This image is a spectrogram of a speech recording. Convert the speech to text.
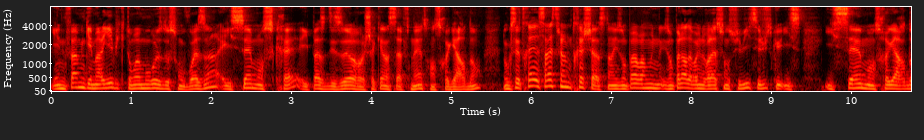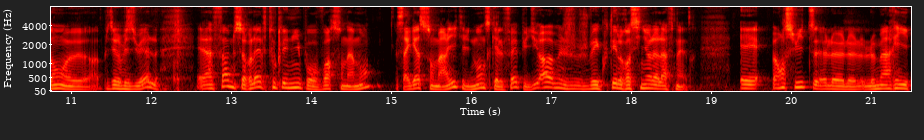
Il y a une femme qui est mariée puis qui tombe amoureuse de son voisin et ils s'aiment en secret et ils passent des heures chacun à sa fenêtre en se regardant. Donc c'est très, ça reste quand même très chaste. hein. Ils ont pas vraiment, une- ils ont pas l'air d'avoir une relation suivie. C'est juste qu'ils ils s'aiment en se regardant euh, à plaisir visuel. Et la femme se relève toutes les nuits pour voir son amant. Ça agace son mari qui lui demande ce qu'elle fait puis il dit ah mais je, je vais écouter le rossignol à la fenêtre. Et ensuite, le, mari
